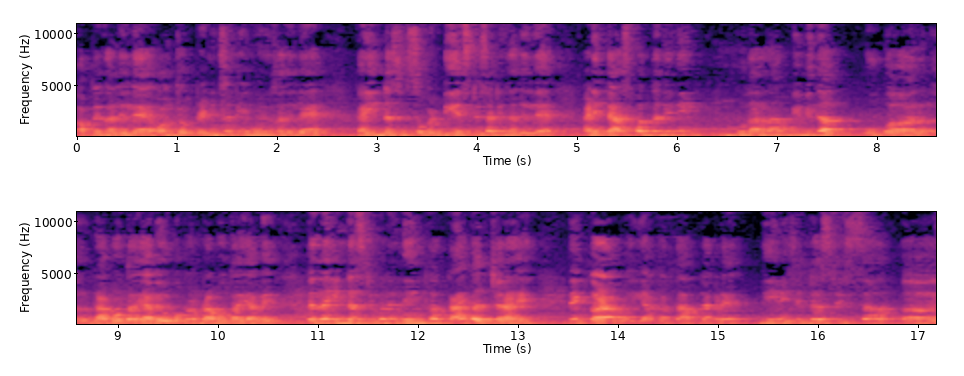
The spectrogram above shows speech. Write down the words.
आपले झालेले आहे ऑन जॉब ट्रेनिंगसाठी एमओयू झालेले आहे. काही इंडस्ट्रीज सोबत डीएसटी साठी झालेले आहे आणि त्याच पद्धतीने मुलांना विविध उप राबवता यावे उपक्रम राबवता यावे. त्यांना इंडस्ट्रीमध्ये नेमकं काय कल्चर आहे ते कळावं. याकरता आपल्याकडे नेहमीच इंडस्ट्रीजचं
